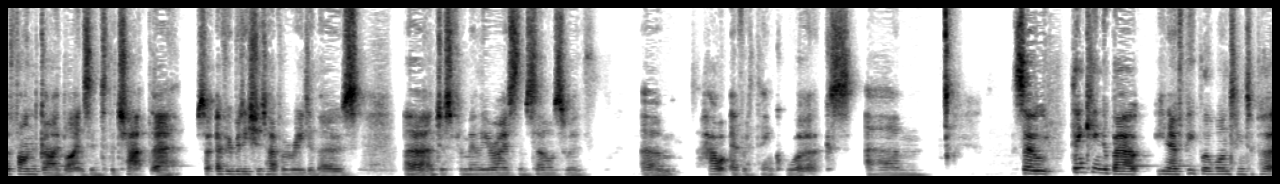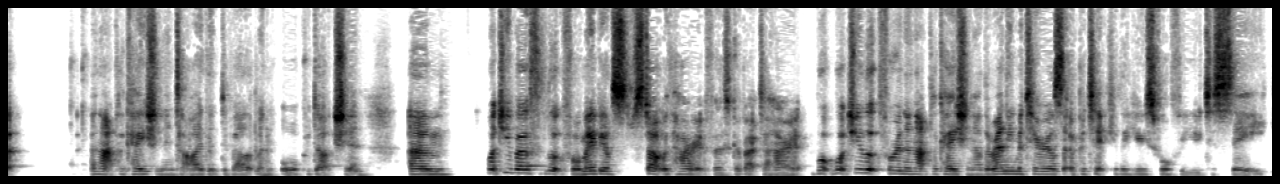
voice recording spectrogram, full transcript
the fund guidelines into the chat there, so everybody should have a read of those uh, and just familiarise themselves with um, how everything works. Um, so thinking about you know if people are wanting to put an application into either development or production, um, what do you both look for? Maybe I'll start with Harriet first, go back to Harriet. What, what do you look for in an application? Are there any materials that are particularly useful for you to see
